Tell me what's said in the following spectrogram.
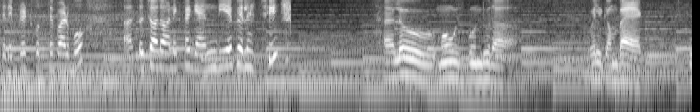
সেলিব্রেট করতে পারব। তো চলো অনেকটা জ্ঞান দিয়ে ফেলেছি। হ্যালো মৌস বন্ধুরা। ওয়েলকাম ব্যাক টু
